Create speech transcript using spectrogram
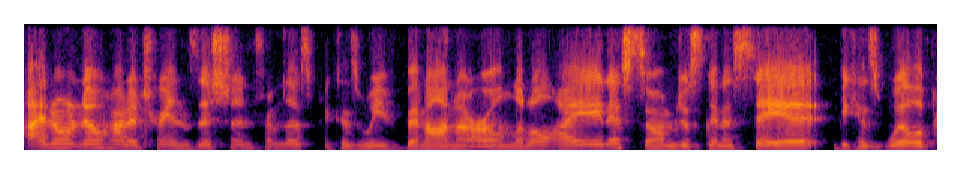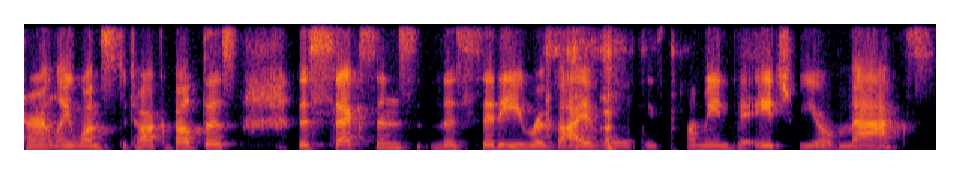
I don't know how to transition from this because we've been on our own little hiatus, so I'm just going to say it because Will apparently wants to talk about this. The Sex and the City revival is coming to HBO Max,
